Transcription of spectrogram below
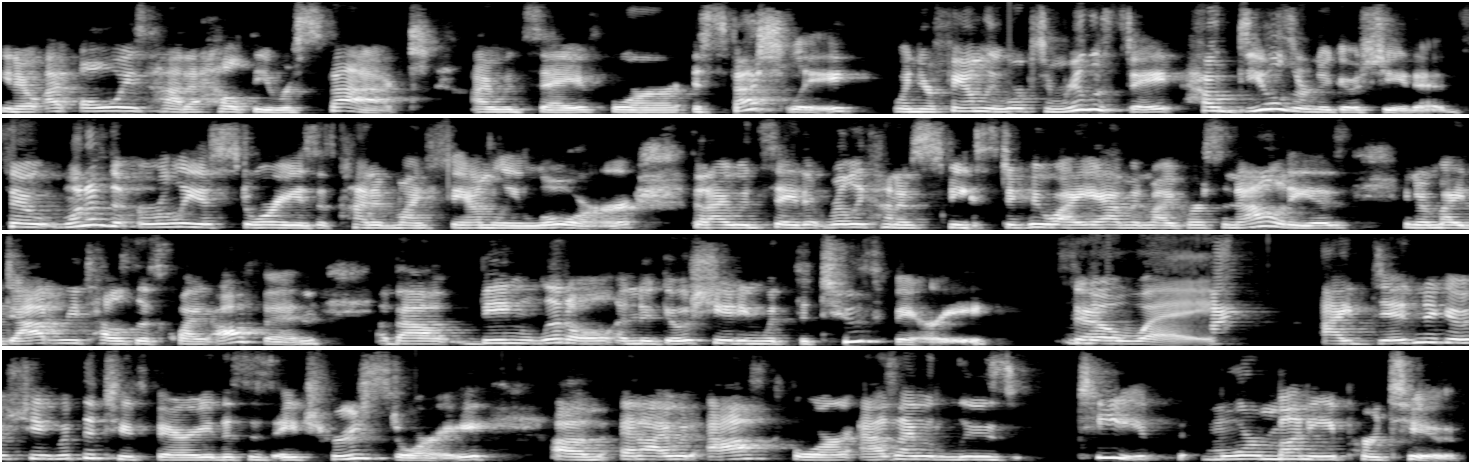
you know, I always had a healthy respect, I would say, for especially when your family works in real estate, how deals are negotiated. So, one of the earliest stories is kind of my family lore that I would say that really kind of speaks to who I am and my personality is, you know, my dad retells this quite often about being little and negotiating with the tooth fairy. So no way. I, I did negotiate with the tooth fairy. This is a true story. Um, and I would ask for, as I would lose teeth more money per tooth.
